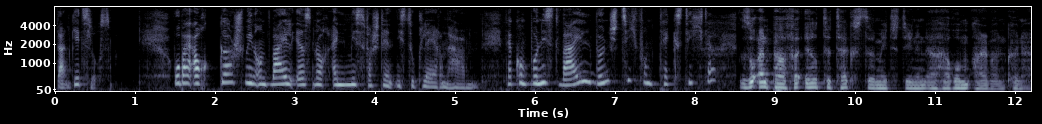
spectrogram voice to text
Dann geht's los. Wobei auch Gershwin und Weil erst noch ein Missverständnis zu klären haben. Der Komponist Weil wünscht sich vom Textdichter so ein paar verirrte Texte, mit denen er herumalbern könne.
